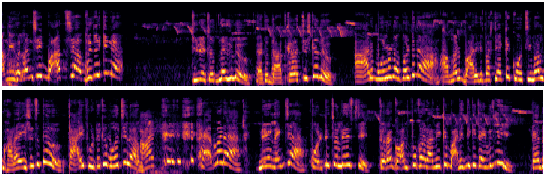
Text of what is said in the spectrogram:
আমি হলাম সেই বাচ্চা বুঝলি কি না? কি রে চোদনা গুলো এত দাঁত কাটাচ্ছিস কেন? আর বলো না পল্টুদা আমার বাড়ির পাশে একটা কচি মাল ভাড়া এসেছে তো তাই ফুটেকে বলছিলাম। হ্যাঁ বাড়া নে লেংচা পল্টু চলে এসছে। তোরা গল্প কর আমি একটু বাড়ির দিকে যাই বুঝলি? কেন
